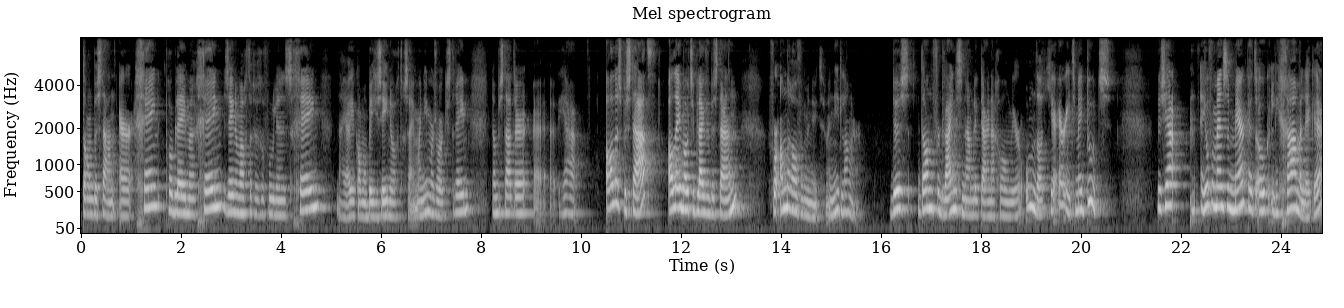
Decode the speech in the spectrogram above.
dan bestaan er geen problemen, geen zenuwachtige gevoelens, geen. Nou ja, je kan wel een beetje zenuwachtig zijn, maar niet meer zo extreem. Dan bestaat er, uh, ja, alles bestaat, alle emoties blijven bestaan voor anderhalve minuut, maar niet langer. Dus dan verdwijnen ze namelijk daarna gewoon weer, omdat je er iets mee doet. Dus ja, heel veel mensen merken het ook lichamelijk. Hè?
